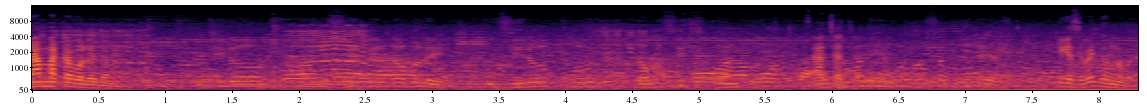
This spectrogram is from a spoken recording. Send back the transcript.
নাম্বারটা বলে দেন। আচ্ছা আচ্ছা। ঠিক আছে ভাই ধন্যবাদ।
